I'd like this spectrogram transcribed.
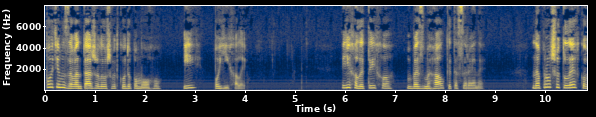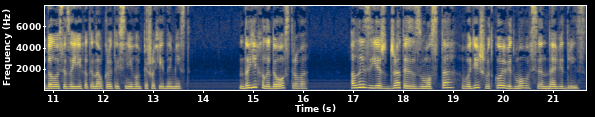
потім завантажили у швидку допомогу і поїхали. Їхали тихо, без мигалки та сирени. Напрочуд легко вдалося заїхати на вкритий снігом пішохідний міст. Доїхали до острова, але з'їжджати з моста водій швидкою відмовився на відріз.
